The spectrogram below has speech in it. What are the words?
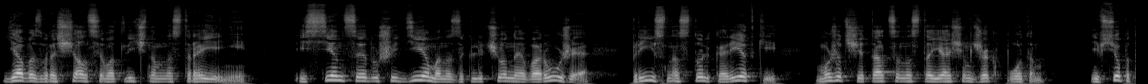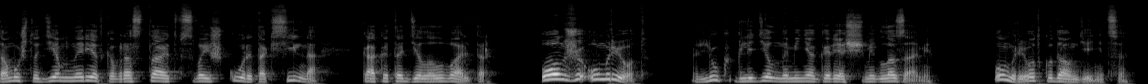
я возвращался в отличном настроении. Эссенция души демона, заключенная в оружие, приз настолько редкий, может считаться настоящим джекпотом. И все потому, что демоны редко врастают в свои шкуры так сильно, как это делал Вальтер. Он же умрет. Люк глядел на меня горящими глазами. Умрет, куда он денется.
